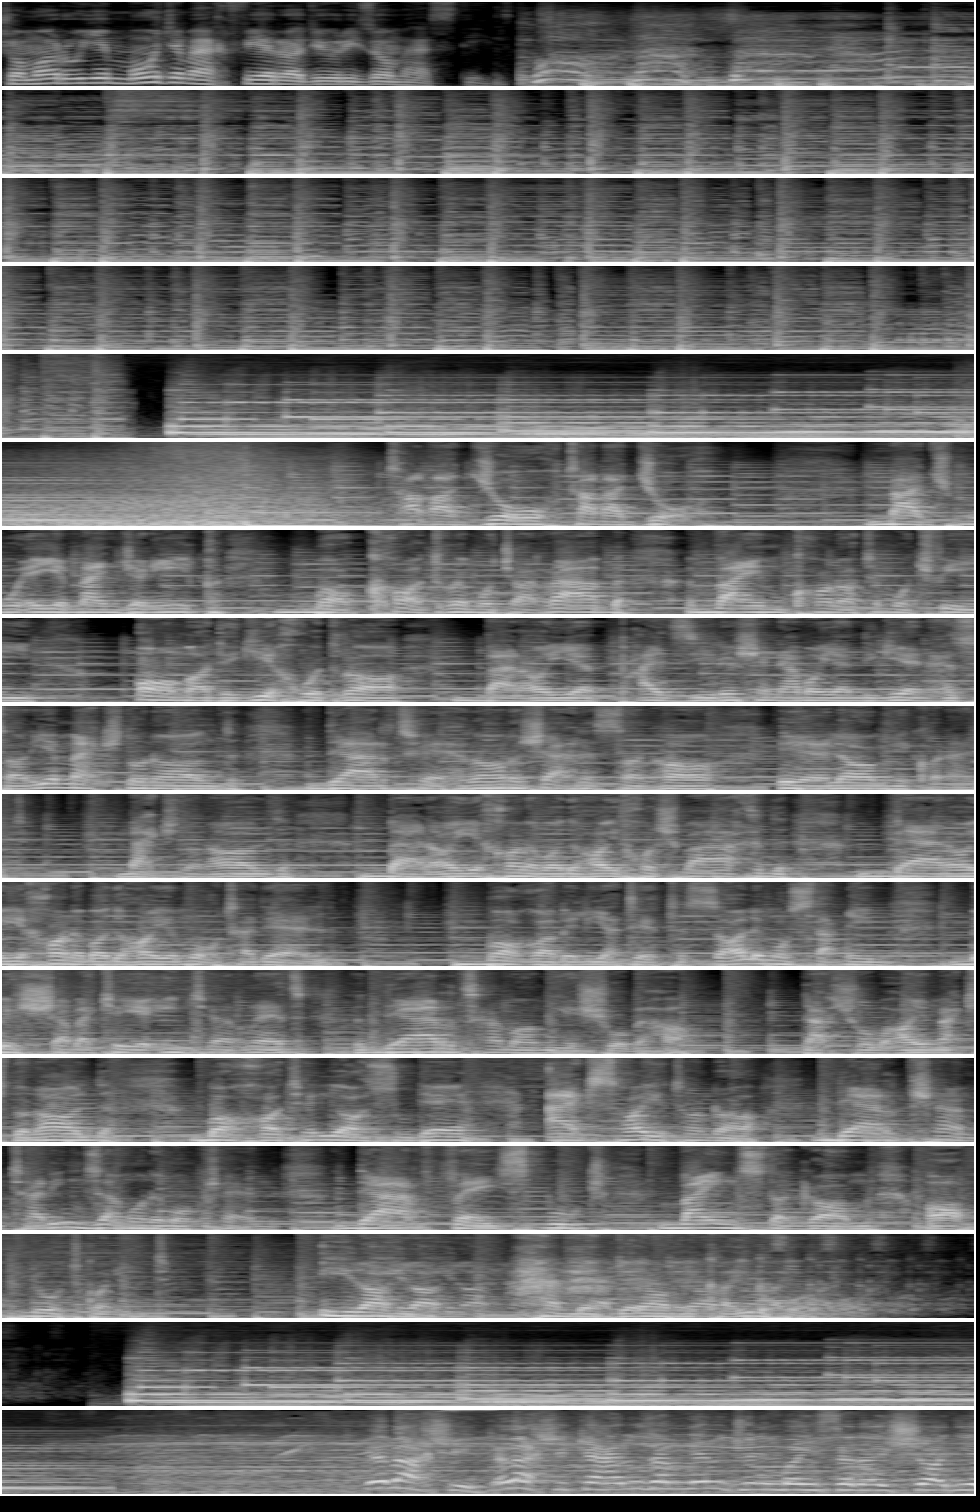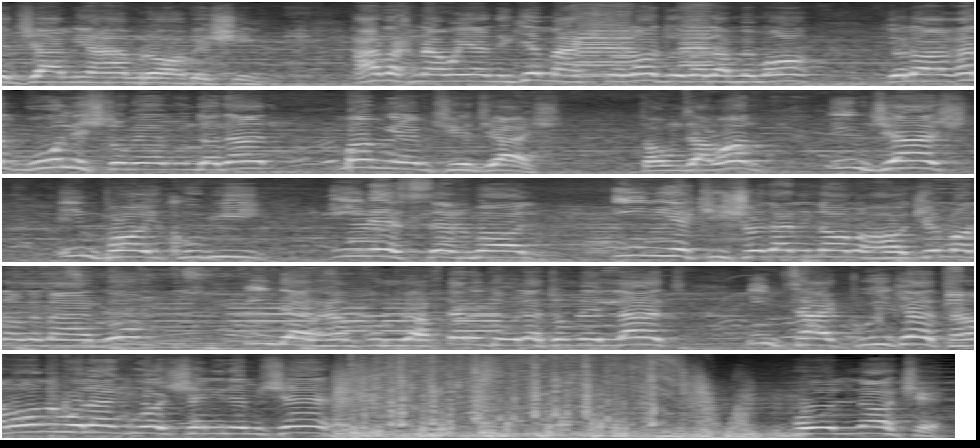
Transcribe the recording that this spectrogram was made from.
شما روی موج مخفی رادیو ریزوم هستید. توجه توجه. مجموعه منجنیق با کادر مجرب و امکانات مکفی آمادگی خود را برای پذیرش نمایندگی انحصاری مکدونالد در تهران و شهرستان ها اعلام می کند مکدونالد برای خانواده های خوشبخت برای خانواده های معتدل با قابلیت اتصال مستقیم به شبکه اینترنت در تمامی شعبه ها در شعبه های مکدونالد با خاطری آسوده عکس هایتان را در کمترین زمان ممکن در فیسبوک و اینستاگرام آپلود کنید. ایرانی همبرگر آمریکایی بخور. ببخشید ببخشید که هنوزم نمی‌تونیم با این صدای شادی جمعی همراه بشیم. هر وقت نمایندگی مکدونالد رو دادم به ما یا لاقل قولش رو بهمون دادن ما میایم توی جشن. تا اون زمان این جشن این پایکوبی این استقبال این یکی شدن نام حاکم با نام مردم این در هم فرو رفتن دولت و ملت این تکگویی که تمام بلنگوها شنیده میشه هولناکه.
